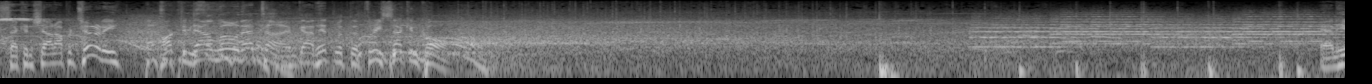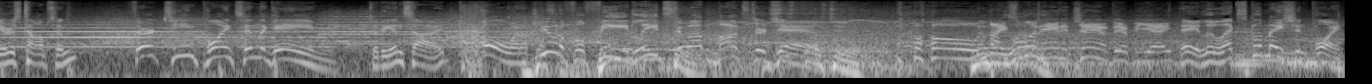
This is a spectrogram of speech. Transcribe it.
Second shot opportunity. Parked it down low that time. Got hit with the three-second call. And here's Thompson. 13 points in the game. To the inside. Oh, and a beautiful feed leads to a monster jam. Oh, nice one-handed jam there, B.A. Hey, little exclamation point.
